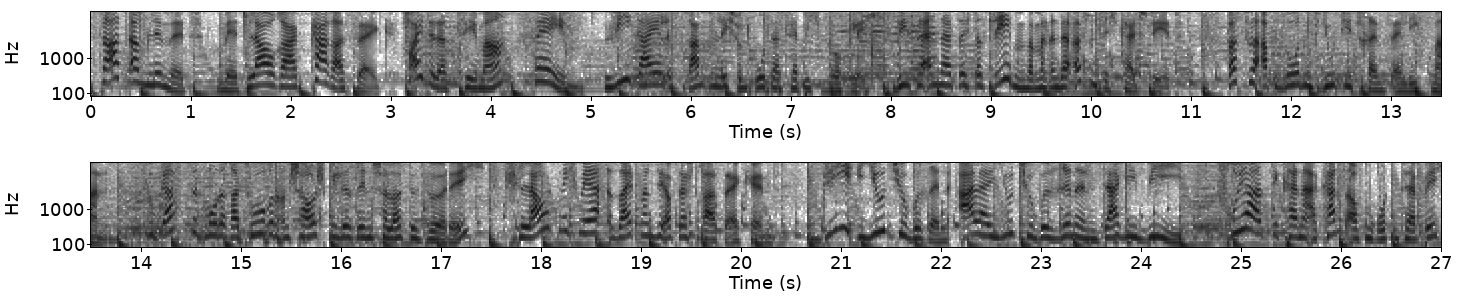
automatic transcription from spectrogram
Zart am Limit mit Laura Karasek. Heute das Thema Fame. Wie geil ist Rampenlicht und roter Teppich wirklich? Wie verändert sich das Leben, wenn man in der Öffentlichkeit steht? Was für absurden Beauty-Trends erliegt man? Zu Gast sind Moderatorin und Schauspielerin Charlotte Würdig. Klaut nicht mehr, seit man sie auf der Straße erkennt. Die YouTuberin aller YouTuberinnen Dagi B. Früher hat sie keiner erkannt auf dem roten Teppich.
